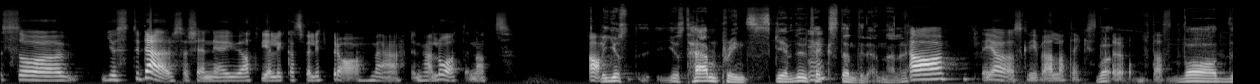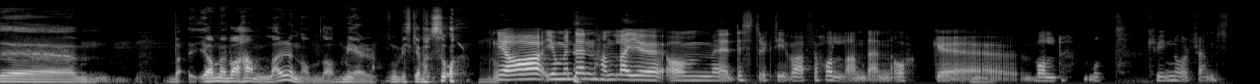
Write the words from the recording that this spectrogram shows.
så just det där så känner jag ju att vi har lyckats väldigt bra med den här låten. Att, ja, Men just, just Handprints, skrev du texten till den eller? ja, jag skriver alla texter Va- oftast. Vad, eh, ja men vad handlar den om då, mer, om vi ska vara så? Ja, jo men den handlar ju om eh, destruktiva förhållanden och eh, våld mot kvinnor främst.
